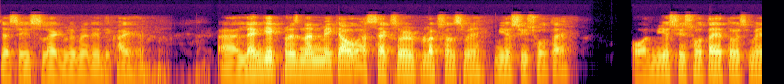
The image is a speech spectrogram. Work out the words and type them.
जैसे इस स्लाइड में मैंने दिखाए हैं। लैंगिक प्रजनन में क्या होगा? सेक्स और रिप्रोडक्शन में मियोसिस होता है और मियोसिस होता है तो इसमें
